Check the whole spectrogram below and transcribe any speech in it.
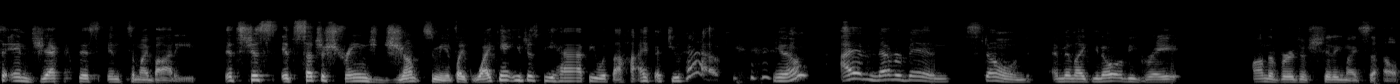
to inject this into my body? It's just it's such a strange jump to me. It's like, why can't you just be happy with the high that you have? You know? I have never been stoned and been like, you know, it would be great on the verge of shitting myself.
